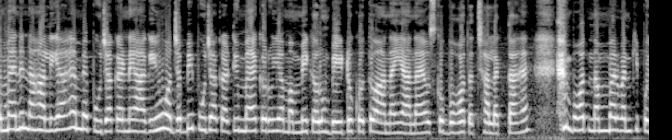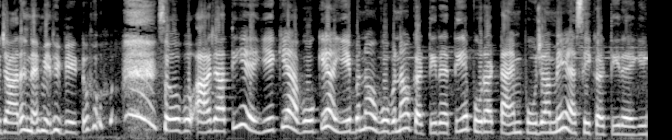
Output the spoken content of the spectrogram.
तो मैंने नहा लिया है, मैं पूजा करने आ गई हूँ और जब भी पूजा करती हूँ, मैं करूँ या मम्मी करूँ, बेटू को तो आना ही आना है, उसको बहुत अच्छा लगता है। बहुत नंबर वन की पुजारन है मेरी बेटू। सो वो आ जाती है, ये क्या, वो क्या, ये बनाओ, वो बनाओ, करती रहती है, पूरा टाइम पूजा में ऐसे ही करती रहेगी।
